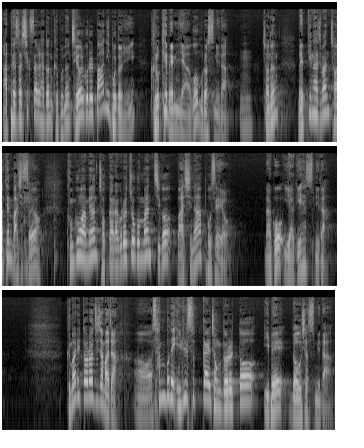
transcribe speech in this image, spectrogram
앞에서 식사를 하던 그분은 제 얼굴을 빤히 보더니 그렇게 맵냐고 물었습니다. 저는 맵긴 하지만 저한텐 맛있어요. 궁금하면 젓가락으로 조금만 찍어 맛이나 보세요. 라고 이야기했습니다. 그 말이 떨어지자마자 어, 3분의 1 숟갈 정도를 떠 입에 넣으셨습니다.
